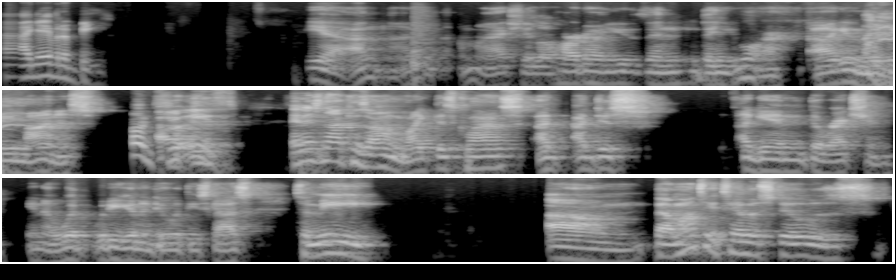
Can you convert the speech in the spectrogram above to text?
I gave it a B. Yeah, I'm, I'm actually a little harder on you than than you are. I give him a B minus. oh, jeez. Uh, and, and, it's not because I don't like this class. I I just again, direction. You know, what what are you going to do with these guys? To me, um, the Alontae Taylor still is.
